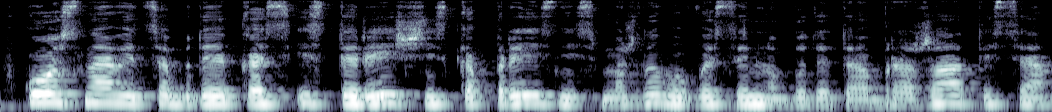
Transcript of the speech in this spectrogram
В когось навіть це буде якась істеричність, капризність, можливо, ви сильно будете ображатися.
